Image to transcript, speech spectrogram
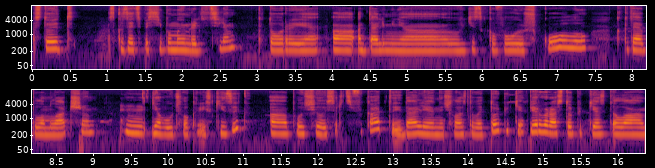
Стоит сказать спасибо моим родителям, которые а, отдали меня в языковую школу, когда я была младше. Я выучила корейский язык, а, получила сертификат и далее начала сдавать топики. Первый раз топик я сдала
